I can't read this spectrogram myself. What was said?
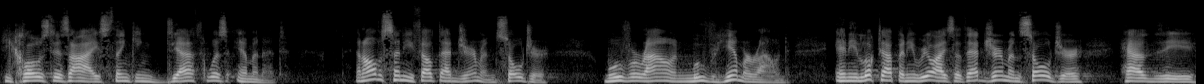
He closed his eyes, thinking death was imminent. And all of a sudden, he felt that German soldier move around, move him around. And he looked up and he realized that that German soldier had the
